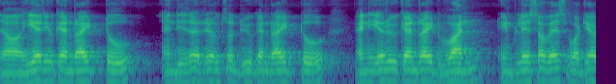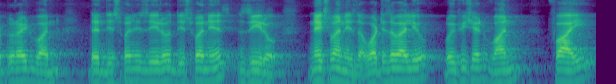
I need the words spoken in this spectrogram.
Uh, here you can write 2 and these are also you can write 2 and here you can write 1 in place of s what you have to write? 1 then this one is 0 this one is 0 Next one is the what is the value? Coefficient 1, 5,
